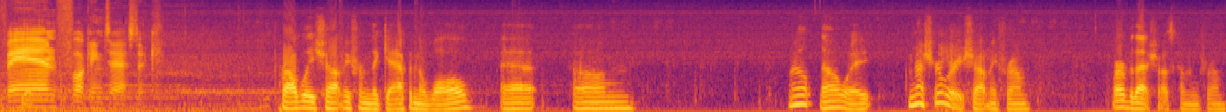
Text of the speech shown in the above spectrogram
Fan fucking tastic. Probably shot me from the gap in the wall at, um... Well, no, wait. I'm not sure where he shot me from. Wherever that shot's coming from.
